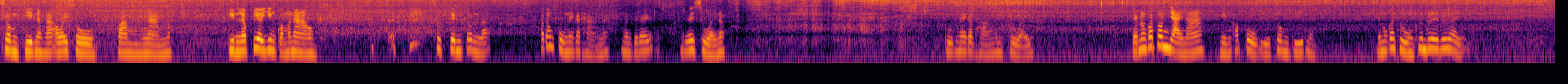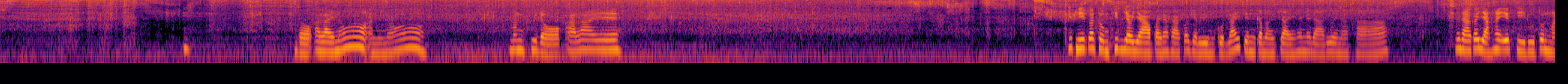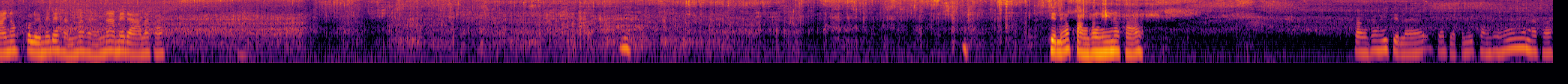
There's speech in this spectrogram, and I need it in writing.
ส้มจี๊ดนะคะ เอาไว้โชว์ความงามเนาะกินแล้วเปรี้ยวยิ่งกว่ามะนาว สุกเต็มต้นละเขาต้องปลูกในกระถางนะ มันจะได้จะได้สวยเนาะปลูกในกระถางมันสวย แต่มันก็ต้นใหญ่นะ เห็นเขาปลูกอยู่ส้มจี๊ดเนี่ยเดี๋ยวมันก็สูงขึ้นเรื่อยๆ ดอกอะไรเนาะอันนี้เนาะมันคือดอกอะไร ลิปนี้ก็ส่งคลิปยาวๆไปนะคะ ก็อย่าลืมกดไลค์เป็นกำลังใจให้แม่ดาด้วยนะคะแม่ดาก็อยากให้เอฟซีดูต้นไม้เนาะก็เลยไม่ได้หันมาหาหน้าแม่ดานะคะเสร็จแล้วฝั่งทางนี้นะคะ ฝั่งทางนี้เสร็จแล้วก็จะไปรูปฝั่งทางนู้นนะคะ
